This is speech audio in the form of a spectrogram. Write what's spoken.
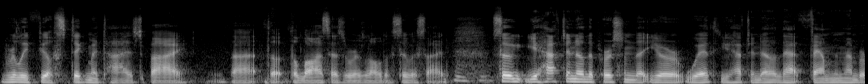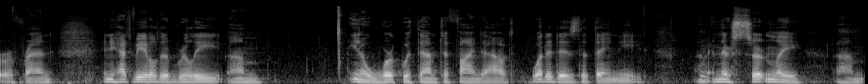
really feel stigmatized by the, the, the loss as a result of suicide. Mm-hmm. So you have to know the person that you're with. You have to know that family member or friend, and you have to be able to really um, you know, work with them to find out what it is that they need. Um, and there's certainly um,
